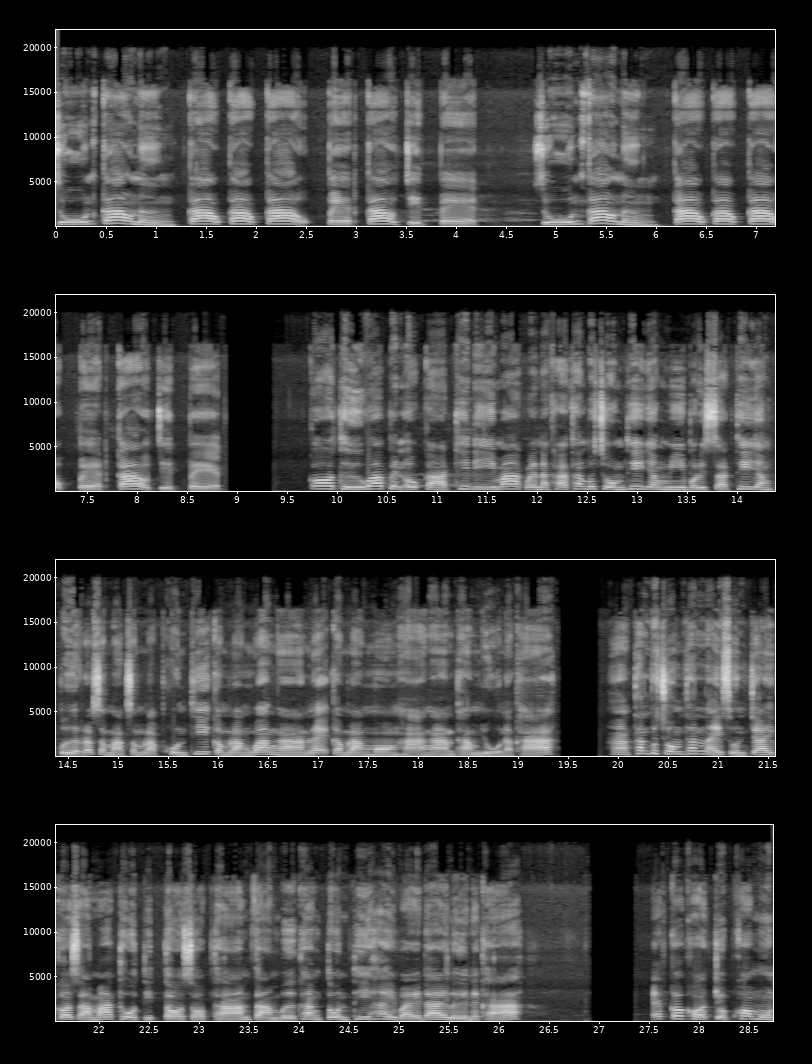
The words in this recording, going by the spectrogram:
0919998978 0919998978 ก็ถือว่าเป็นโอกาสที่ดีมากเลยนะคะ ท่านผู้ชมที่ยังมีบริษัทที่ยังเปิดรับสมัครสำหรับคนที่กำลังว่างงานและกำลังมองหางานทำอยู่นะคะ หากท่านผู้ชมท่านไหนสนใจก็สามารถโทรติดต่อสอบถามตามเบอร์ข้างต้นที่ให้ไว้ได้เลยนะคะแอดก็ขอจบข้อมูล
